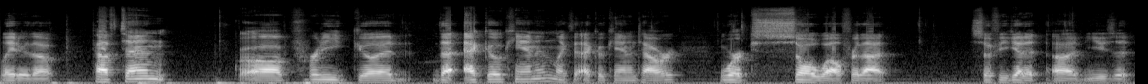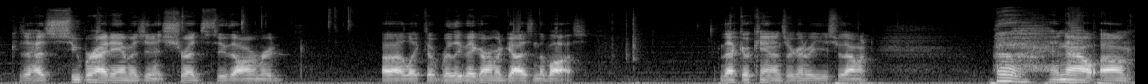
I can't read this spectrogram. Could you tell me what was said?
later, though. Path 10, uh, pretty good. The Echo Cannon, like the Echo Cannon Tower, works so well for that. So if you get it, uh, use it because it has super high damage and it shreds through the armored uh, like the really big armored guys and the boss. The echo cannons are going to be used for that one. and now, um,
